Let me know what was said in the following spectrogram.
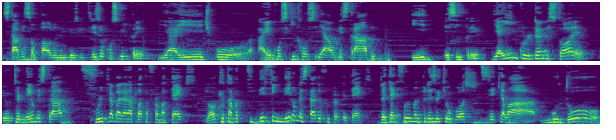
estava em São Paulo em 2013, eu consegui um emprego. E aí, tipo, aí eu consegui conciliar o mestrado e esse emprego. E aí, encurtando a história, eu terminei o mestrado, fui trabalhar na plataforma Tech. Logo que eu estava defendendo o mestrado, eu fui para a Petec. Petec foi uma empresa que eu gosto de dizer que ela mudou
